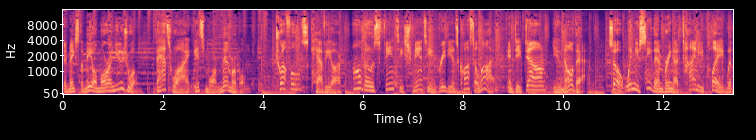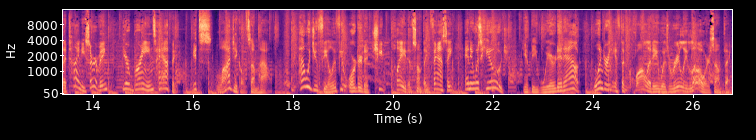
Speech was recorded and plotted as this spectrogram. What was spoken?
It makes the meal more unusual. That's why it's more memorable. Truffles, caviar, all those fancy schmancy ingredients cost a lot, and deep down, you know that. So when you see them bring a tiny plate with a tiny serving, your brain's happy. It's logical somehow. How would you feel if you ordered a cheap plate of something fancy and it was huge? You'd be weirded out, wondering if the quality was really low or something.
